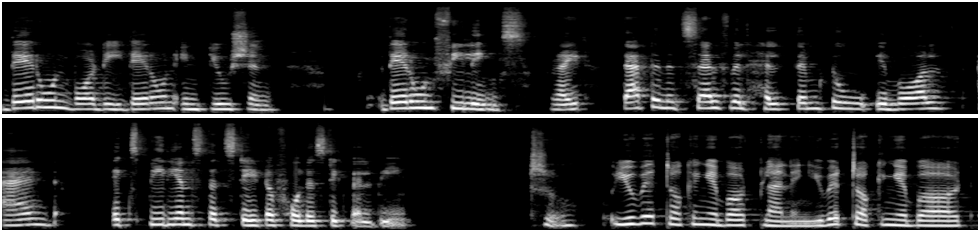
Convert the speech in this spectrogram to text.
their own body their own intuition their own feelings right that in itself will help them to evolve and experience that state of holistic well-being True. You were talking about planning. You were talking about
